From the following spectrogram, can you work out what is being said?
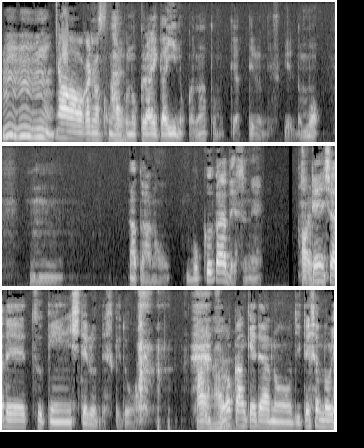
うんうんうん。ああ、わかります。はいこ。のくらいがいいのかなと思ってやってるんですけれども、うん。あとあの、僕がですね、自はい転車で通勤してるんですけど、はいはい。その関係であの、自転車乗り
